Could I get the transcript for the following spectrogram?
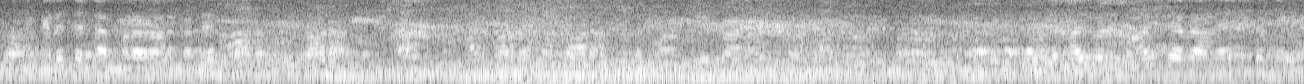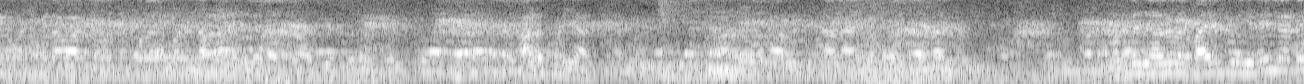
நீங்கள் கிடைச்சான் மழை காலங்களில் காணா ஜனாதிபதி மாறிட்டாரானே கொஞ்சம் கொஞ்சம் விலைவாசி கொஞ்சம் குறைய மட்டும் ஆளப்படியா ஜனாதிபதி பயப்படுகிறேன் இல்லாட்டி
